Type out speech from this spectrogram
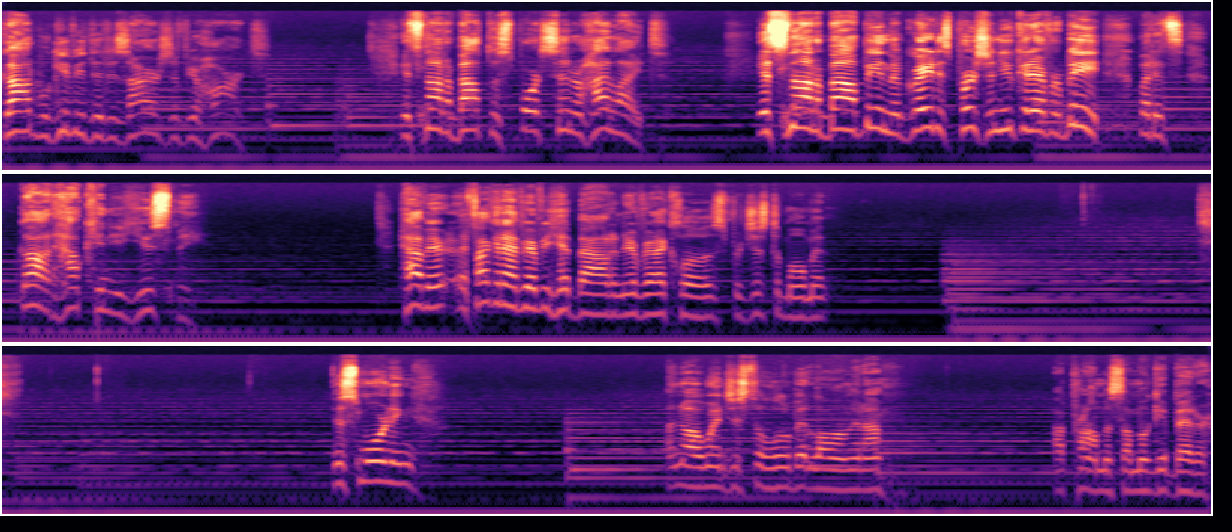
God will give you the desires of your heart. It's not about the Sports Center highlight. It's not about being the greatest person you could ever be, but it's God, how can you use me? Have if I could have every head bowed and every eye closed for just a moment. This morning, I know I went just a little bit long, and I, I promise I'm gonna get better.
